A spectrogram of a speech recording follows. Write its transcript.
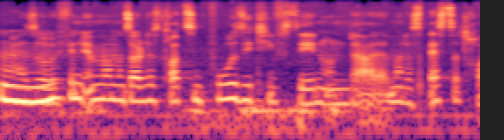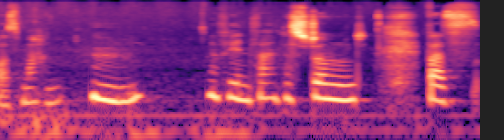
Also ich finde immer, man sollte es trotzdem positiv sehen und da immer das Beste draus machen. Auf jeden Fall. Das stimmt. Was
